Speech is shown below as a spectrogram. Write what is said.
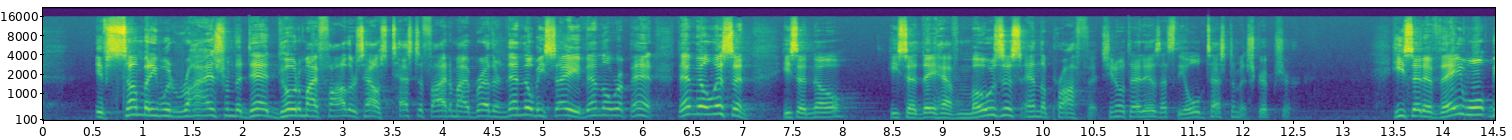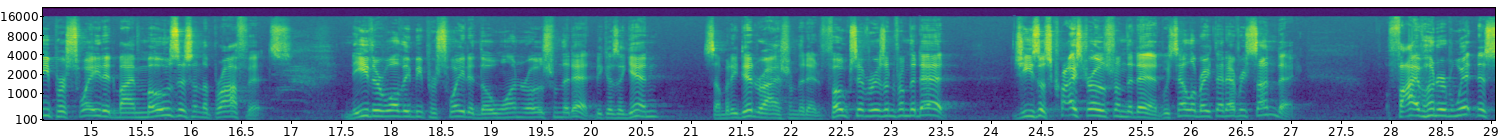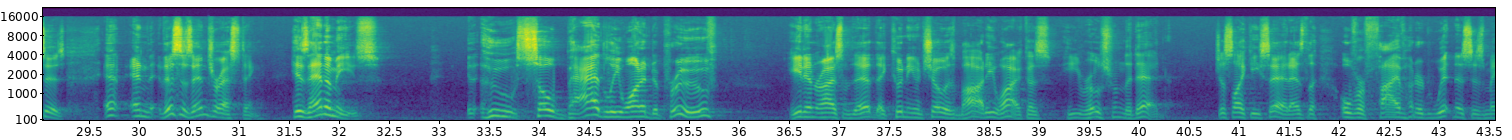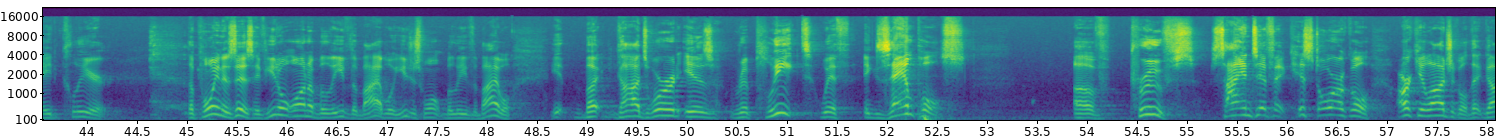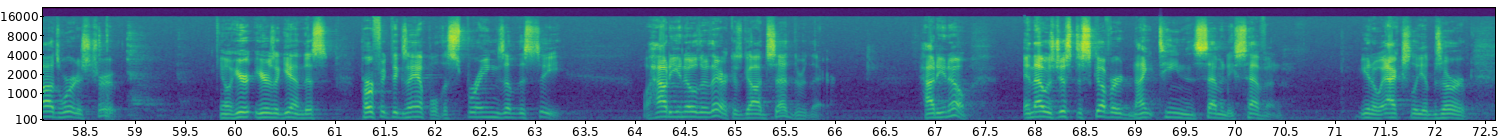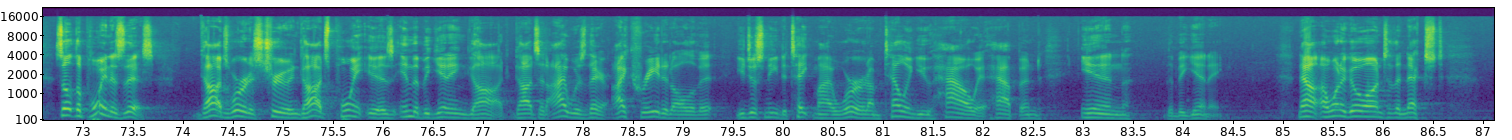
if somebody would rise from the dead, go to my Father's house, testify to my brethren, then they'll be saved, then they'll repent, then they'll listen. He said, No. He said, They have Moses and the prophets. You know what that is? That's the Old Testament scripture. He said, If they won't be persuaded by Moses and the prophets, Neither will they be persuaded, though one rose from the dead. Because again, somebody did rise from the dead. Folks have risen from the dead. Jesus Christ rose from the dead. We celebrate that every Sunday. 500 witnesses. And, and this is interesting. His enemies, who so badly wanted to prove he didn't rise from the dead, they couldn't even show his body. Why? Because he rose from the dead. Just like he said, as the over 500 witnesses made clear. The point is this if you don't want to believe the Bible, you just won't believe the Bible. It, but God's Word is replete with examples of proofs, scientific, historical, archaeological, that God's Word is true. You know, here, here's again this perfect example the springs of the sea. Well, how do you know they're there? Because God said they're there. How do you know? And that was just discovered 1977, you know, actually observed. So the point is this God's word is true, and God's point is in the beginning, God. God said, I was there. I created all of it. You just need to take my word. I'm telling you how it happened in the beginning. Now, I want to go on to the next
